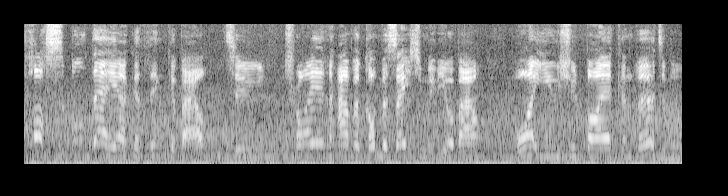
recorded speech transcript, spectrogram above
possible day I could think about to try and have a conversation with you about why you should buy a convertible.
